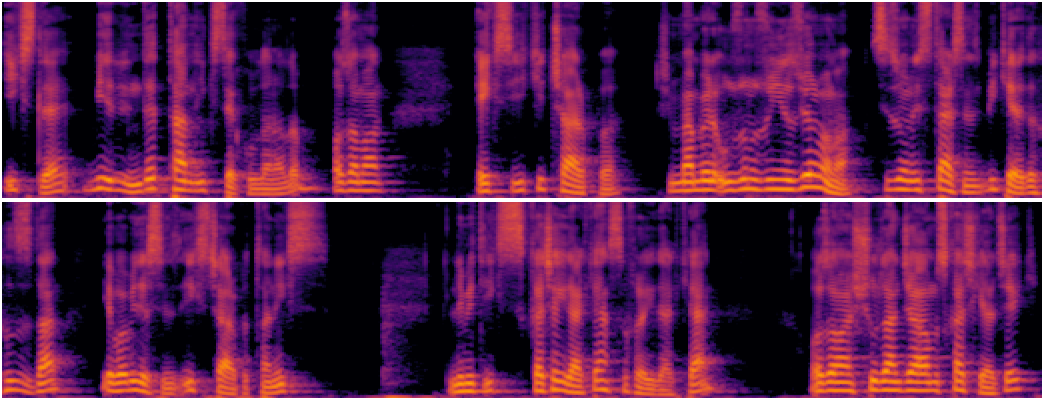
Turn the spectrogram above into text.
x ile birini de tan x'e kullanalım. O zaman eksi 2 çarpı. Şimdi ben böyle uzun uzun yazıyorum ama siz onu isterseniz bir kere de hızdan yapabilirsiniz. x çarpı tan x. Limit x kaça giderken? Sıfıra giderken. O zaman şuradan cevabımız kaç gelecek?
